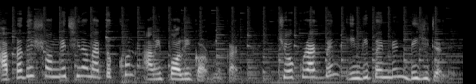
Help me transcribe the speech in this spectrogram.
আপনাদের সঙ্গে ছিলাম এতক্ষণ আমি পলি কর্মকার। চোখ রাখবেন ইন্ডিপেন্ডেন্ট ডিজিটালে।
